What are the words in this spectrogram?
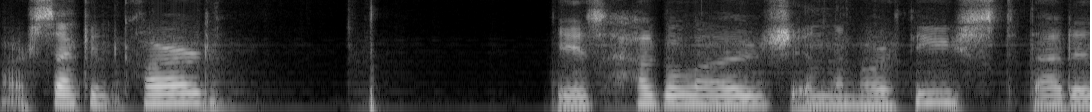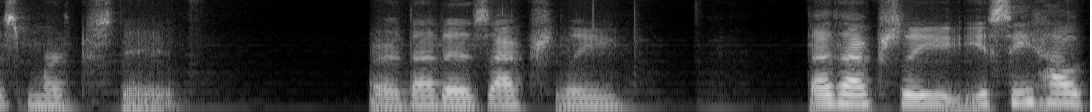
Our second card is Hagalaz in the northeast. That is Merkstave. Or that is actually... That's actually... You see how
